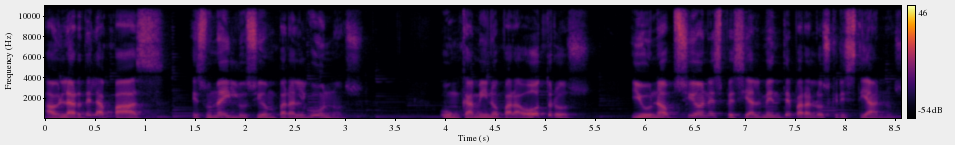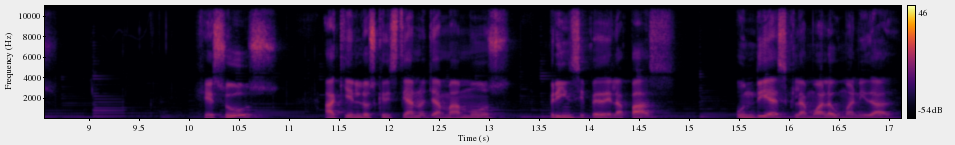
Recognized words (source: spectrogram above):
Hablar de la paz es una ilusión para algunos, un camino para otros y una opción especialmente para los cristianos. Jesús, a quien los cristianos llamamos príncipe de la paz, un día exclamó a la humanidad,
